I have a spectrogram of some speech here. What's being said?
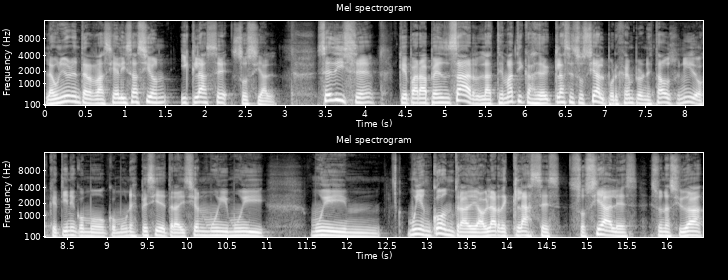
la unión entre racialización y clase social. Se dice que para pensar las temáticas de clase social, por ejemplo en Estados Unidos, que tiene como, como una especie de tradición muy, muy, muy, muy en contra de hablar de clases sociales. Es una ciudad,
